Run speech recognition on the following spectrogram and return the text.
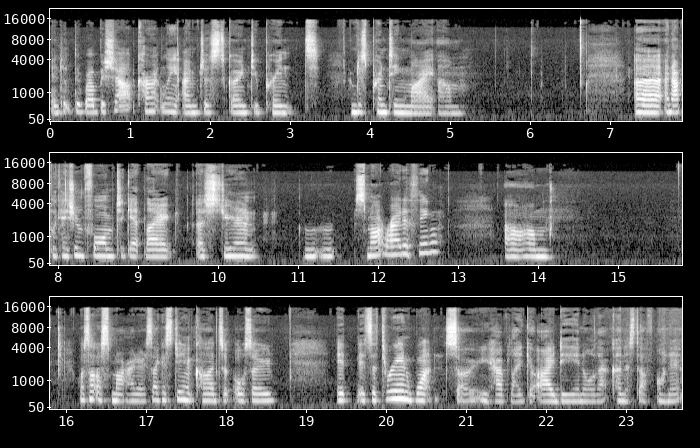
and took the rubbish out. Currently I'm just going to print, I'm just printing my um, uh, an application form to get like a student smart writer thing. Um, well, it's not a smart writer, it's like a student card, so also it, it's a three in one, so you have like your ID and all that kind of stuff on it.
